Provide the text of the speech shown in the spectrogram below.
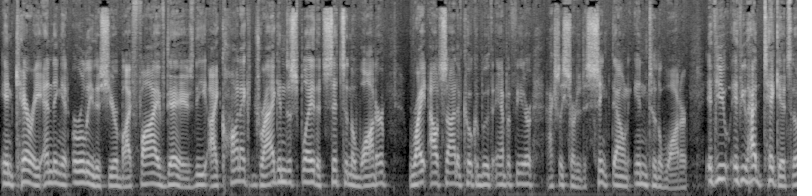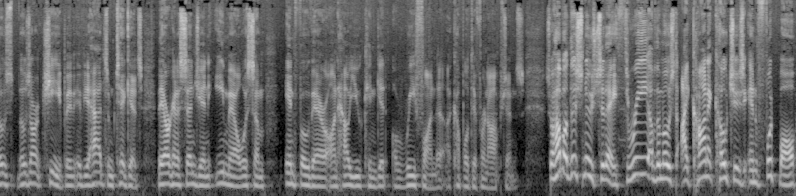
in Cary, ending it early this year by five days. The iconic dragon display that sits in the water right outside of Booth Amphitheater actually started to sink down into the water. If you if you had tickets, those those aren't cheap. If, if you had some tickets, they are going to send you an email with some info there on how you can get a refund, a couple different options. So, how about this news today? Three of the most iconic coaches in football,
